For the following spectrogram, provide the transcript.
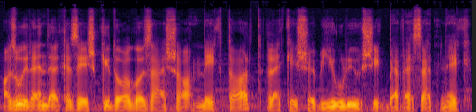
Az új rendelkezés kidolgozása még tart, legkésőbb júliusig bevezetnék.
